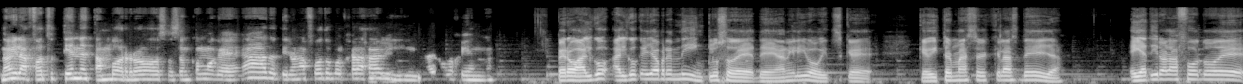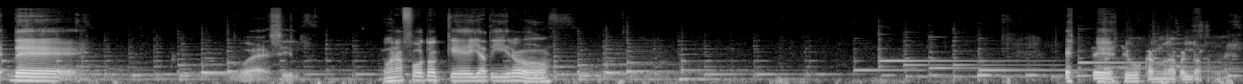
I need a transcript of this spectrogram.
No, y las fotos tienen tan borrosas, son como que, ah, te tiro una foto por carajo y algo cogiendo. Pero algo, algo que yo aprendí incluso de, de Annie Leibovitz, que, que he visto el masterclass de ella, ella tiró la foto de, de voy a decir, una foto que ella tiró. Este, estoy buscando la perdóname.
